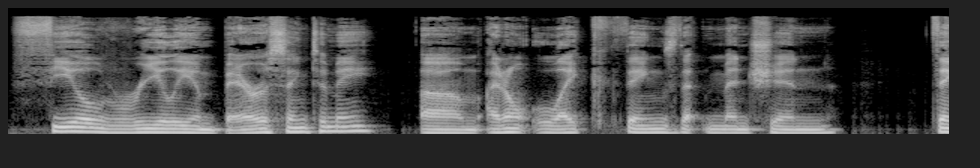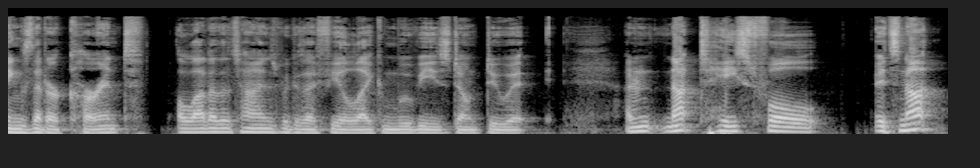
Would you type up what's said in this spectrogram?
feel really embarrassing to me. Um, I don't like things that mention things that are current a lot of the times because I feel like movies don't do it. I'm not tasteful. It's not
